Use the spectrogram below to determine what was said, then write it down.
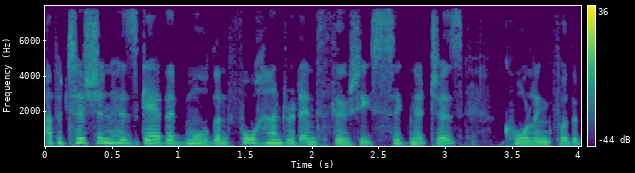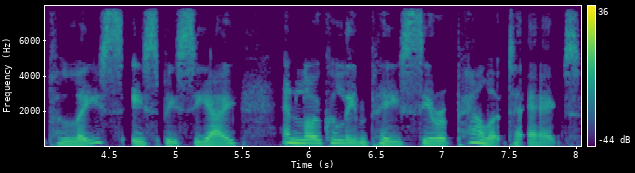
A petition has gathered more than 430 signatures calling for the police, SPCA, and local MP Sarah Pallett to act.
